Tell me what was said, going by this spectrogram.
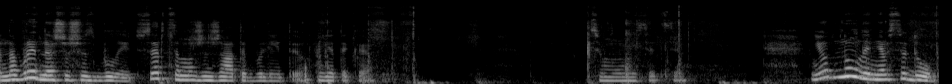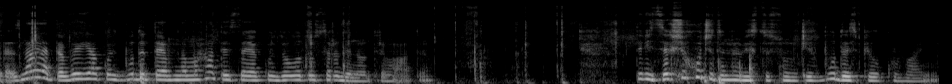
Набридне, що щось болить. Серце може жати, боліти. Є таке в цьому місяці. І обнулення все добре. Знаєте, ви якось будете намагатися якусь золоту середину тримати. Дивіться, якщо хочете нові стосунки, буде спілкування.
